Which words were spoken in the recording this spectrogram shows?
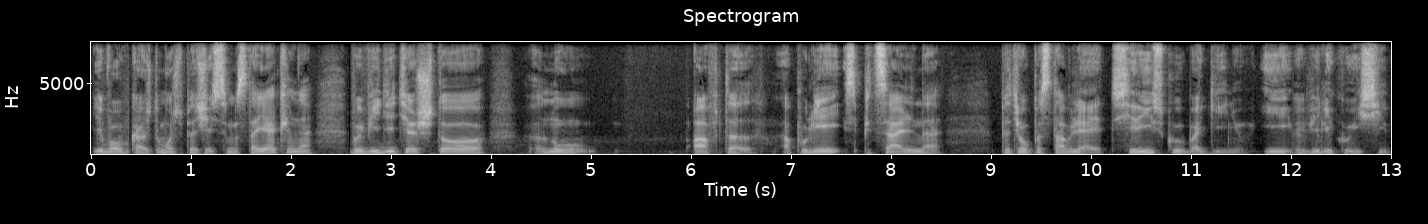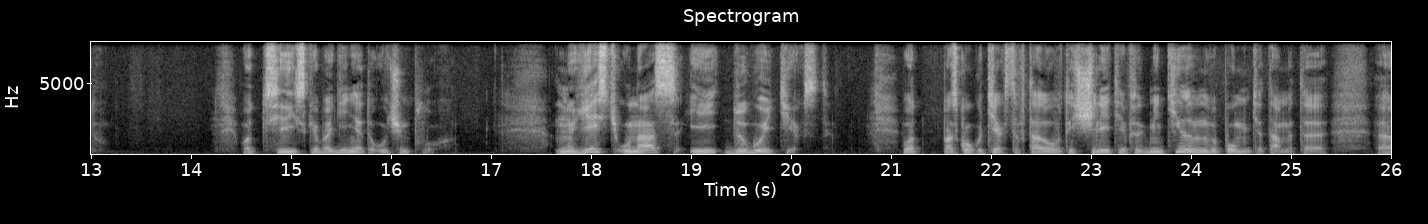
его каждый может прочесть самостоятельно, вы видите, что ну, автор Апулей специально противопоставляет сирийскую богиню и великую Исиду. Вот сирийская богиня – это очень плохо. Но есть у нас и другой текст. Вот поскольку тексты второго тысячелетия фрагментированы, вы помните, там это э,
